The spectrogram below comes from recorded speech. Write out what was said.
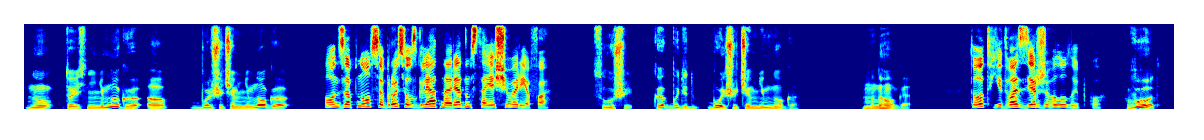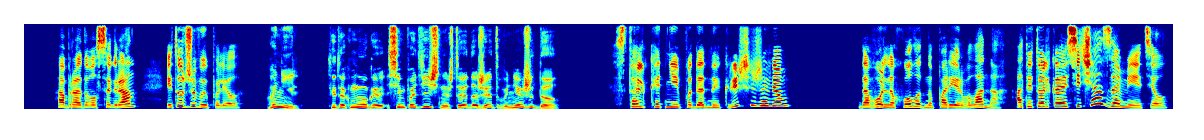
«Ну, то есть не немного, а больше, чем немного...» Он запнулся, бросил взгляд на рядом стоящего рефа. «Слушай, как будет больше, чем немного?» «Много». Тот едва сдерживал улыбку. «Вот!» Обрадовался Гран и тут же выпалил. «Аниль, ты так много симпатична, что я даже этого не ожидал». «Столько дней под одной крышей живем?» Довольно холодно парировала она. «А ты только сейчас заметил?»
